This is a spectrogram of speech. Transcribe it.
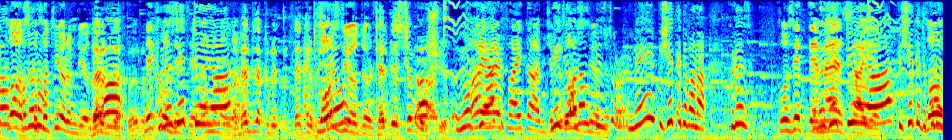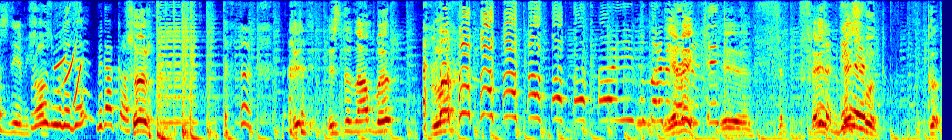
ya? close, Adana. kapatıyorum diyordur. Ver bir dakika ver. Ne bakayım. Klozet klozeti? diyor Aman ya. Ya ver bir dakika bir- ne Ay, diyormuş close ya? diyordur. Terbiyesizce mi konuşuyor? Yok Hayır ya. hayır Faik abicim. Ne diyor close anam? diyordur. Ne? Bir şey dedi bana. Kloz, Klozet demez. klozet diyor hayır. ya. Bir şey dedi. Close kloz- diye bir şey. Rose mu dedi? Bir dakika. Sir. i- Is the number room yemek böyle- e, fe- fe- Dinner. fast food K-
